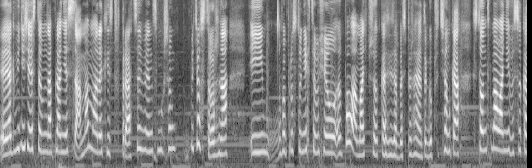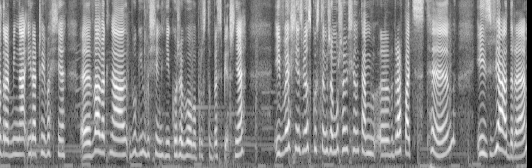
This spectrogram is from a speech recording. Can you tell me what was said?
E, Jak widzicie, jestem na planie sama, Marek jest w pracy, więc muszę być ostrożna i po prostu nie chcę się połamać przy okazji zabezpieczenia tego przedsionka. Stąd mała, niewysoka drabina i raczej właśnie e, wałek na długim wysięgniku, żeby było po prostu bezpiecznie. I właśnie w związku z tym, że muszę się tam e, wdrapać z tym i z wiadrem,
